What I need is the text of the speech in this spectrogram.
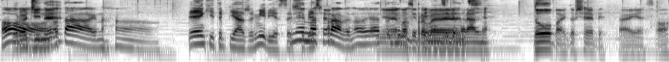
O, Urodziny? No tak, no. Dzięki typiarze, mili jesteście, Nie ma wiecie? sprawy, no ja Nie to nie ma lubię sprawy. pieniędzy generalnie. Dubaj do siebie, tak jest, o.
